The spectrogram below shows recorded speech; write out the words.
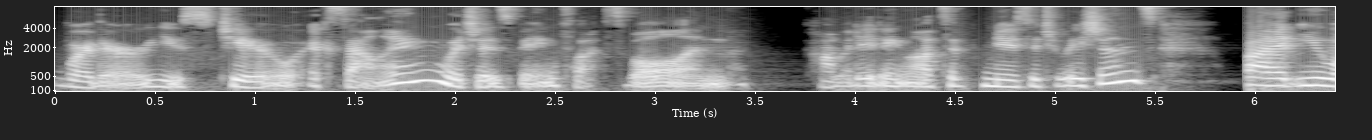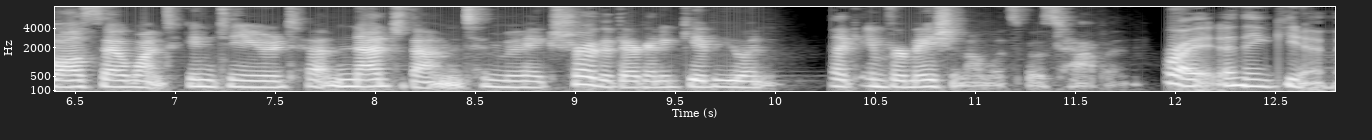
where they're used to excelling, which is being flexible and accommodating lots of new situations, but you also want to continue to nudge them to make sure that they're going to give you an like information on what's supposed to happen. Right. I think, you know,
